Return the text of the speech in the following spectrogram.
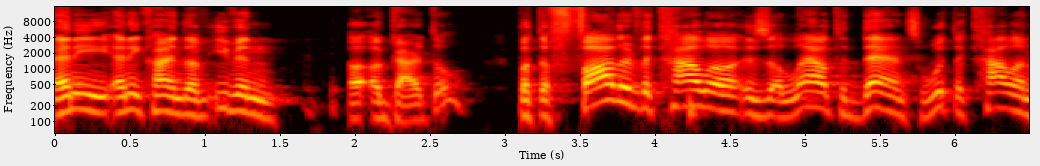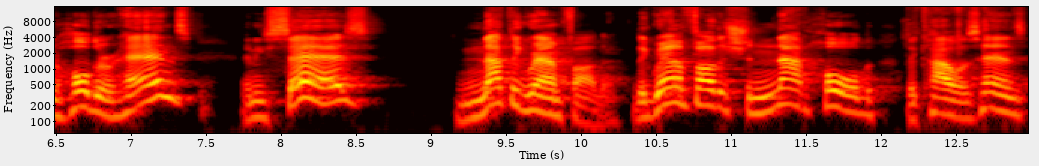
any, any kind of even a, a gartel. But the father of the kala is allowed to dance with the kala and hold her hands. And he says, not the grandfather. The grandfather should not hold the kala's hands.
